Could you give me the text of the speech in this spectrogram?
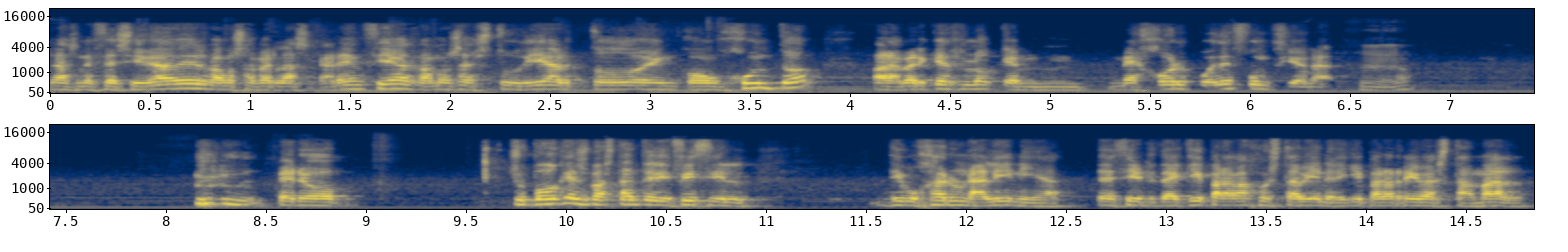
las necesidades, vamos a ver las carencias, vamos a estudiar todo en conjunto para ver qué es lo que mejor puede funcionar. Mm. Pero supongo que es bastante difícil dibujar una línea, decir de aquí para abajo está bien, de aquí para arriba está mal.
